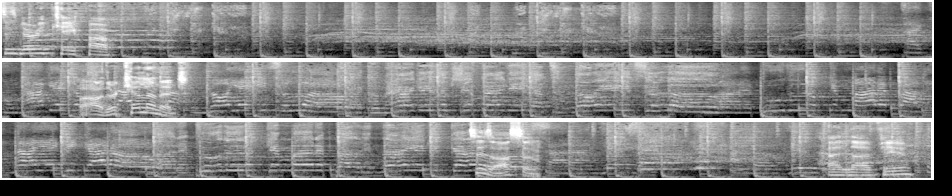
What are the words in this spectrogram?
This is very K-pop. Wow, they're killing it. This is awesome. I love you.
